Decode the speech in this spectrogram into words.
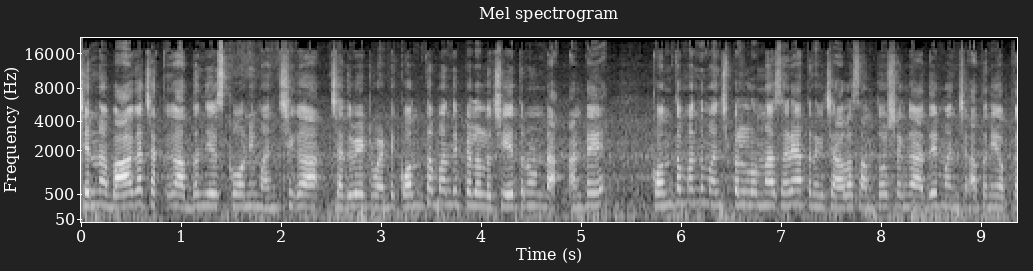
చిన్న బాగా చక్కగా అర్థం చేసుకొని మంచిగా చదివేటువంటి కొంతమంది పిల్లలు చేతునుండ అంటే కొంతమంది మంచి పిల్లలు ఉన్నా సరే అతనికి చాలా సంతోషంగా అదే మంచి అతని యొక్క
